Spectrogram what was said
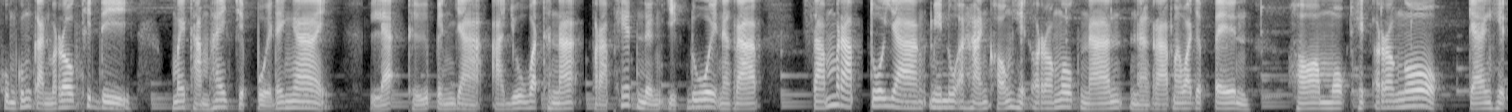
ภูมิคุ้มกันโรคที่ดี ไม่ทำให้เจ็บป่วยได้ง่าย และถือเป็นยาอายุวัฒนะประเภทหนึ่งอีกด้วยนะครับสำหรับตัวอย่างเมนูอาหารของเห็ดระโงกนั้นนะครับไม่ว่าจะเป็นห่อหมกเห็ดระโงก แกงเห็ด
